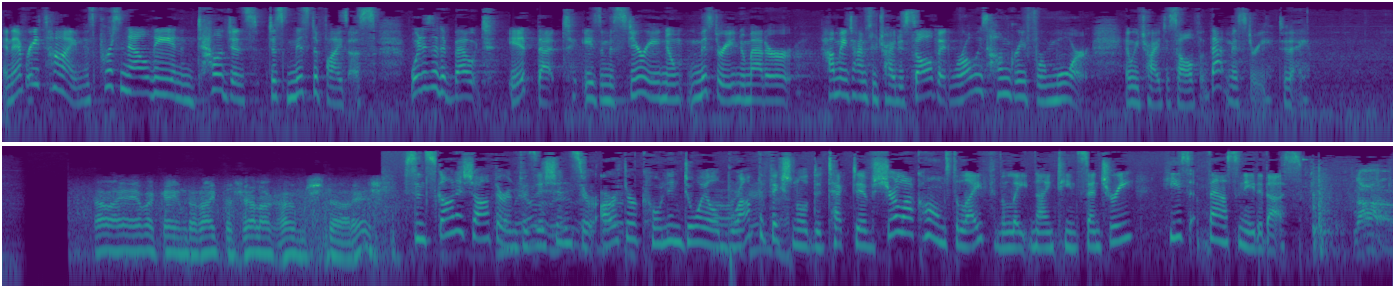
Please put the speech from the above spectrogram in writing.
And every time, his personality and intelligence just mystifies us. What is it about it that is a mystery, no, mystery, no matter how many times we try to solve it? We're always hungry for more. And we tried to solve that mystery today. How I ever came to write the Sherlock Holmes stories. Since Scottish author and physician Sir Arthur Conan Doyle oh, brought the fictional detective Sherlock Holmes to life in the late 19th century, he's fascinated us. Now,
